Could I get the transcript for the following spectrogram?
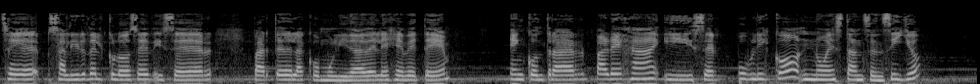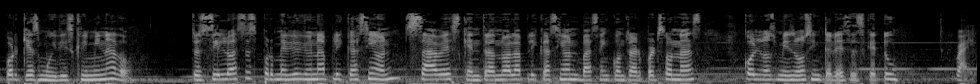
ser, salir del closet y ser parte de la comunidad LGBT, encontrar pareja y ser público no es tan sencillo porque es muy discriminado. Entonces, si lo haces por medio de una aplicación, sabes que entrando a la aplicación vas a encontrar personas con los mismos intereses que tú. Right.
